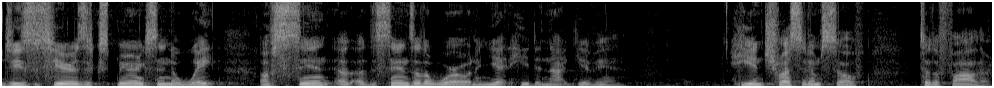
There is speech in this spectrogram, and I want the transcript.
Jesus here is experiencing the weight of sin of, the sins of the world, and yet he did not give in. He entrusted himself to the Father.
